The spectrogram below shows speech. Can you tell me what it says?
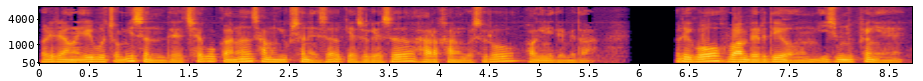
거래량은 일부 좀 있었는데 최고가는 3억 6천에서 계속해서 하락하는 것으로 확인이 됩니다. 그리고 후반베르디움 26평에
